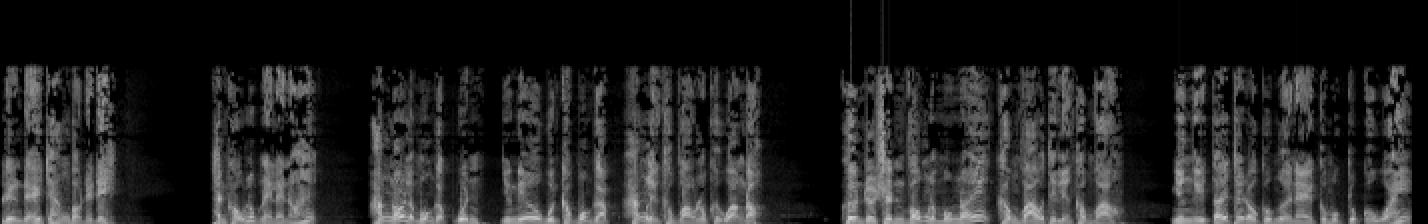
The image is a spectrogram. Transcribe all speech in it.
liền để cho hắn vào đây đi. Thanh khổ lúc này lại nói, hắn nói là muốn gặp huynh, nhưng nếu huynh không muốn gặp, hắn liền không vào Long Khử Quan đâu. Khương Trường Sinh vốn là muốn nói, không vào thì liền không vào. Nhưng nghĩ tới thái độ của người này có một chút cổ quái.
